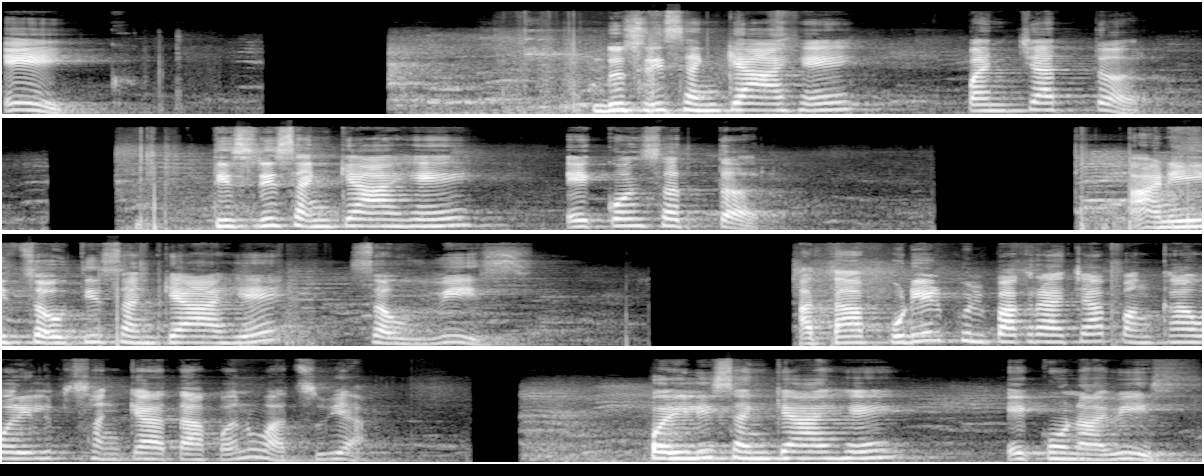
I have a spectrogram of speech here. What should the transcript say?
एक. दुसरी संख्या आहे पंच्याहत्तर. तिसरी संख्या आहे एकोणसत्तर. आणि चौथी संख्या आहे सव्वीस. आता पुढील फुलपाखराच्या पंखावरील संख्या आता आपण वाचूया. पहिली संख्या आहे एकोणावीस.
